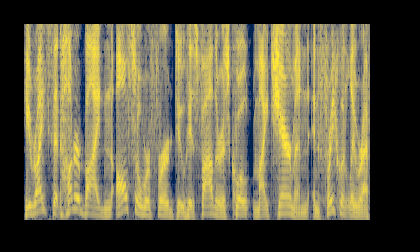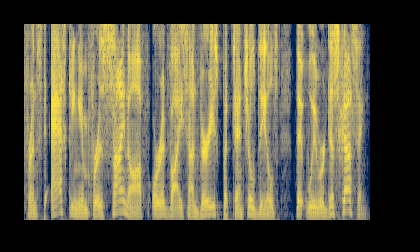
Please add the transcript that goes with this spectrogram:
He writes that Hunter Biden also referred to his father as, quote, my chairman, and frequently referenced asking him for his sign off or advice on various potential deals that we were discussing.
